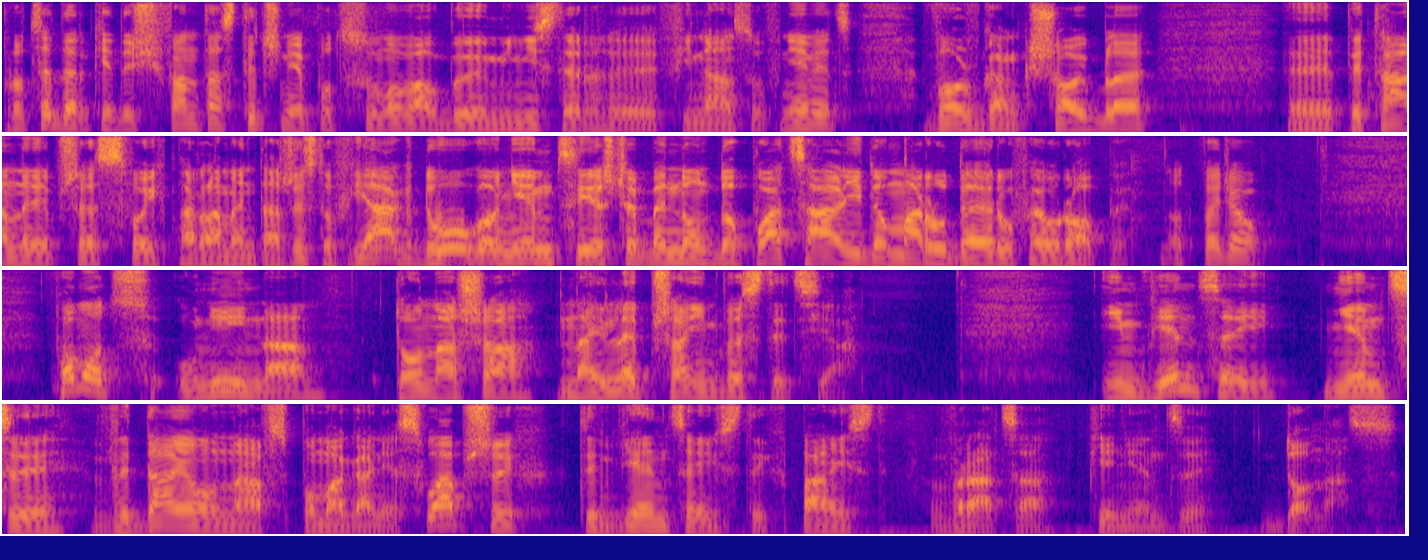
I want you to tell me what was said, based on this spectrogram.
Proceder kiedyś fantastycznie podsumował były minister e, finansów Niemiec Wolfgang Schäuble, e, pytany przez swoich parlamentarzystów, jak długo Niemcy jeszcze będą dopłacali do maruderów Europy. Odpowiedział: Pomoc unijna to nasza najlepsza inwestycja. Im więcej Niemcy wydają na wspomaganie słabszych, tym więcej z tych państw wraca pieniędzy do nas.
